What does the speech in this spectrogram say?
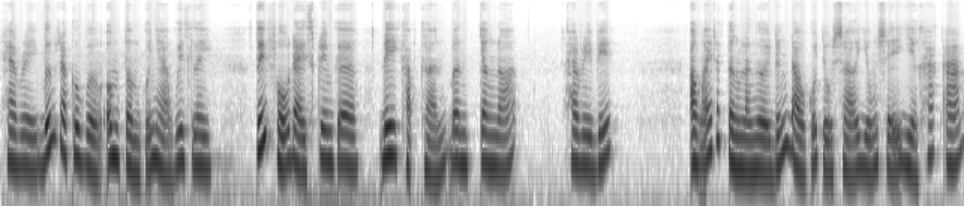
Harry bước ra khu vườn um tùm của nhà weasley tuyết phủ đầy scrimger đi khập khểnh bên chân nó. Harry biết, ông ấy đã từng là người đứng đầu của trụ sở dũng sĩ diệt hắc ám.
